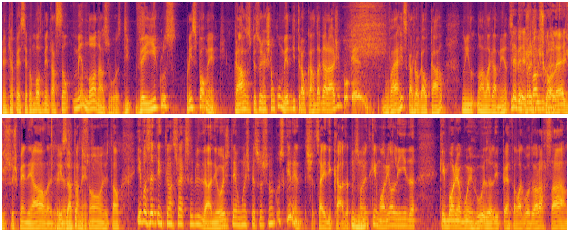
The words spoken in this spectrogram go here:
a gente já percebe uma movimentação menor nas ruas, de veículos principalmente carros, as pessoas já estão com medo de tirar o carro da garagem porque não vai arriscar jogar o carro no, no alagamento. Você vê, os próprios colégios suspendem aulas, Exatamente. e tal. E você tem que ter uma flexibilidade. Hoje tem algumas pessoas que não conseguiram sair de casa, principalmente uhum. quem mora em Olinda, quem mora em algumas ruas ali perto da Lagoa do Araçá,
